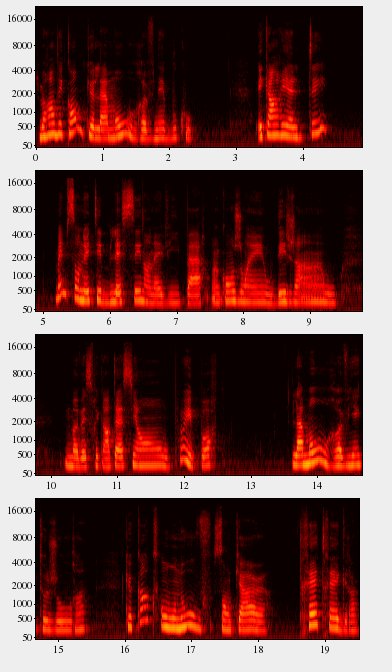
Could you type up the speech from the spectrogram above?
je me rendais compte que l'amour revenait beaucoup. Et qu'en réalité, même si on a été blessé dans la vie par un conjoint ou des gens ou une mauvaise fréquentation ou peu importe, l'amour revient toujours. Hein? Que quand on ouvre son cœur très, très grand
